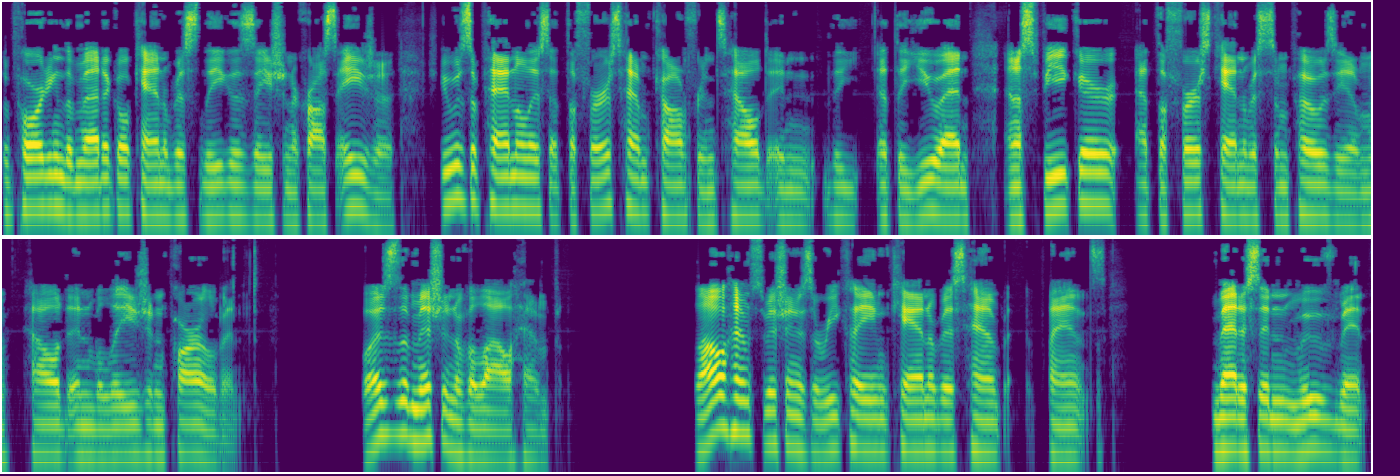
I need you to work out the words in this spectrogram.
supporting the medical cannabis legalization across Asia. She was a panelist at the first hemp conference held in the at the UN and a speaker at the first cannabis symposium held in Malaysian Parliament. What is the mission of Halal Hemp? Halal Hemp's mission is to reclaim cannabis hemp plants medicine movement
